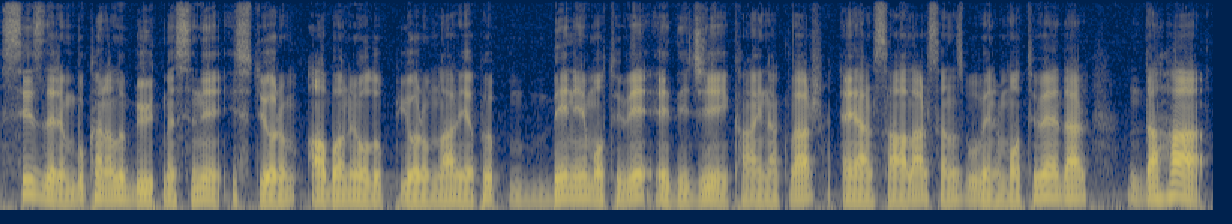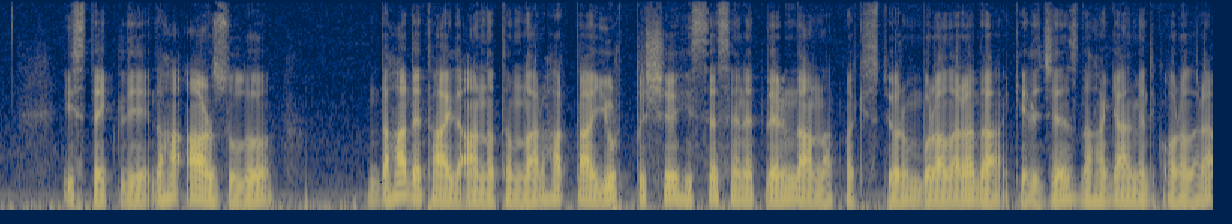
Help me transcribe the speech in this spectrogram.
Sizlerin bu kanalı büyütmesini istiyorum. Abone olup yorumlar yapıp beni motive edici kaynaklar eğer sağlarsanız bu beni motive eder. Daha istekli, daha arzulu, daha detaylı anlatımlar hatta yurt dışı hisse senetlerini de anlatmak istiyorum. Buralara da geleceğiz. Daha gelmedik oralara.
